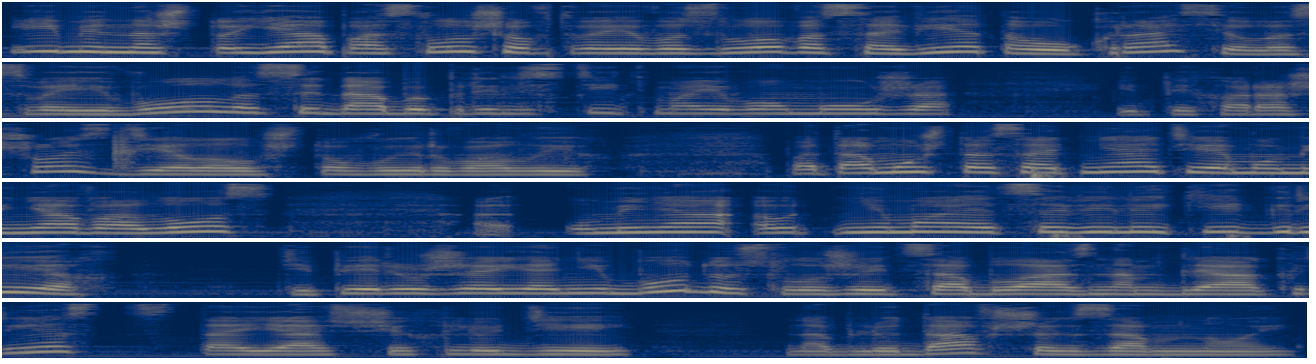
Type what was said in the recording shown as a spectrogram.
Именно что я, послушав твоего злого совета, украсила свои волосы, дабы прельстить моего мужа, и ты хорошо сделал, что вырвал их, потому что с отнятием у меня волос э, у меня отнимается великий грех. Теперь уже я не буду служить соблазном для окрест стоящих людей, наблюдавших за мной».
